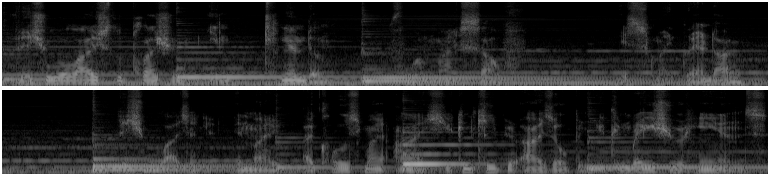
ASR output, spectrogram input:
visualize the pleasure in tandem for myself, it's my granddaughter visualizing it in my i close my eyes. You can keep your eyes open. You can raise your hands.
